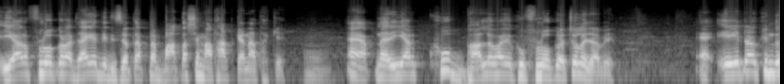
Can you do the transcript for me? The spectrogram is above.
এয়ার ফ্লো করা জায়গা দিয়ে দিচ্ছে যাতে আপনার বাতাসে মাথা আটকে না থাকে। হ্যাঁ আপনার এয়ার খুব ভালোভাবে খুব ফ্লো করে চলে যাবে। এটাও কিন্তু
